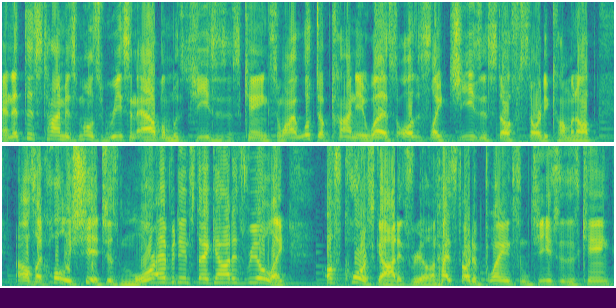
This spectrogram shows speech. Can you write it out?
And at this time, his most recent album was Jesus is King. So when I looked up Kanye West, all this like Jesus stuff started coming up. And I was like, holy shit, just more evidence that God is real? Like, of course God is real. And I started playing some Jesus is King.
